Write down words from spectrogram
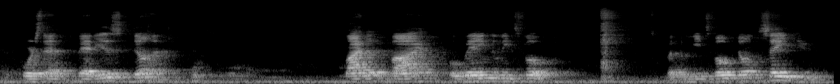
And of course, that, that is done by, the, by obeying the mitzvot. But the mitzvot don't save you.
